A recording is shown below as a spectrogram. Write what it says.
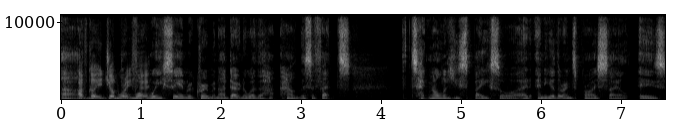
Ah, I've got what- your job what, brief What here. we see in recruitment, I don't know whether how this affects the technology space or any other enterprise sale, is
